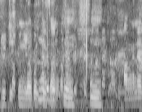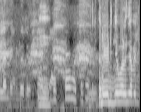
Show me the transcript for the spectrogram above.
ബ്രിട്ടീഷ് ബംഗ്ലാ പോലത്തെ സാധനം. അങ്ങനെയുള്ള എന്തെങ്കിലും ഒരു ഇടിഞ്ഞു പൊളിഞ്ഞ കണ്ടാൽ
